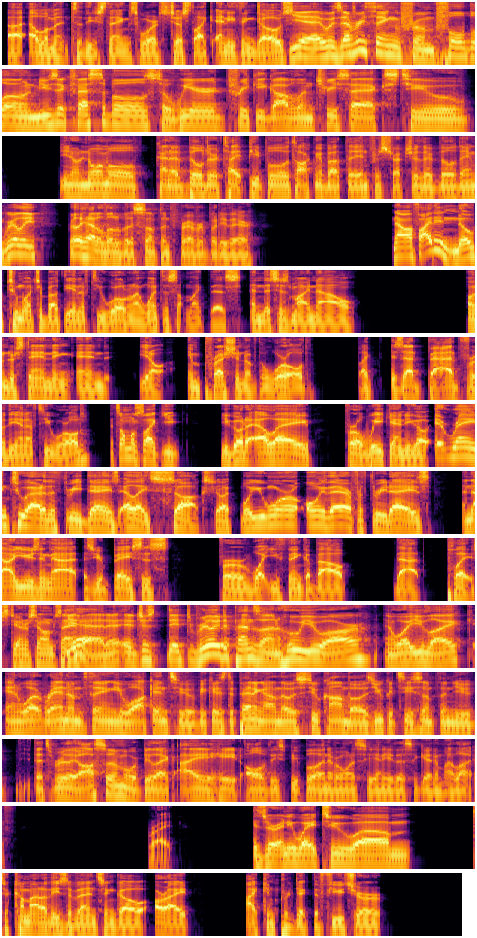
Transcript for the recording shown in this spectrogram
uh, element to these things where it's just like anything goes Yeah, it was everything from full blown music festivals to weird, freaky goblin tree sex to, you know, normal kind of builder type people talking about the infrastructure they're building. Really, really had a little bit of something for everybody there. now if i didn't know too much about the nft world and i went to something like this and this is my now understanding and you know impression of the world like is that bad for the nft world? It's almost like you you go to la for a weekend you go it rained two out of the three days. La sucks. You're like well you were only there for three days and now you're using that as your basis for what you think about that place do you understand what i'm saying Yeah, it, it just it really depends on who you are and what you like and what random thing you walk into because depending on those two combos, you could see something you that's really awesome or be like, I hate all of these people. I never want to see any of this again in my life. right is there any way to um to come out of these events and go all right i can predict the future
